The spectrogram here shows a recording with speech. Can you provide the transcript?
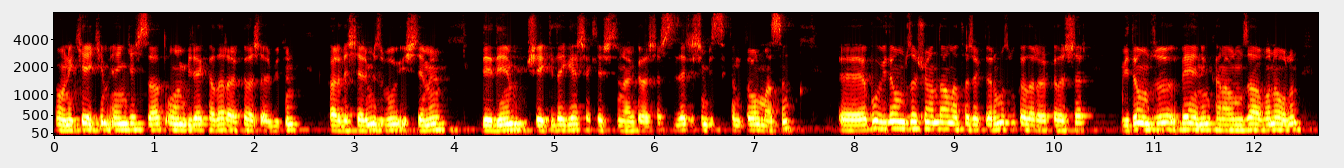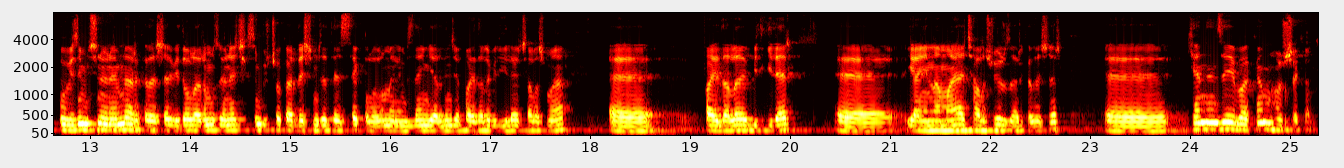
12 Ekim en geç saat 11'e kadar arkadaşlar bütün kardeşlerimiz bu işlemi dediğim şekilde gerçekleştirin arkadaşlar. Sizler için bir sıkıntı olmasın. Ee, bu videomuzda şu anda anlatacaklarımız bu kadar arkadaşlar. Videomuzu beğenin, kanalımıza abone olun. Bu bizim için önemli arkadaşlar. Videolarımız öne çıksın. Birçok kardeşimize destek olalım. Elimizden geldiğince faydalı bilgiler çalışmaya, e, faydalı bilgiler yayınlamaya çalışıyoruz arkadaşlar. Kendinize iyi bakın. Hoşçakalın.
